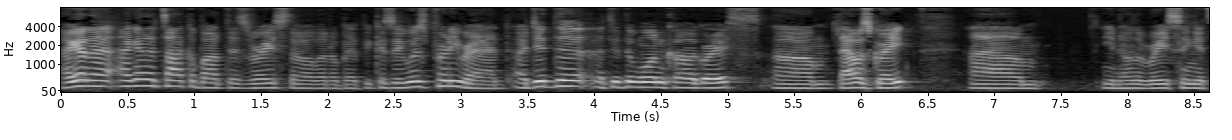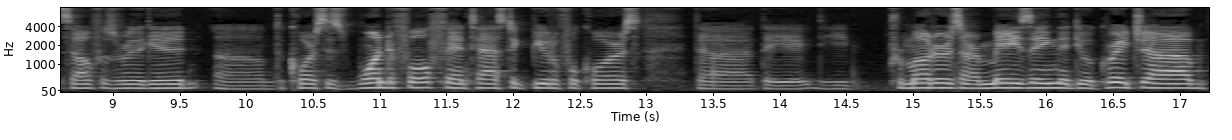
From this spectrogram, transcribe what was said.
I gotta I gotta talk about this race though a little bit because it was pretty rad. I did the I did the one cog race. Um, that was great. Um, you know the racing itself was really good. Um, the course is wonderful, fantastic, beautiful course. The the the promoters are amazing. They do a great job.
